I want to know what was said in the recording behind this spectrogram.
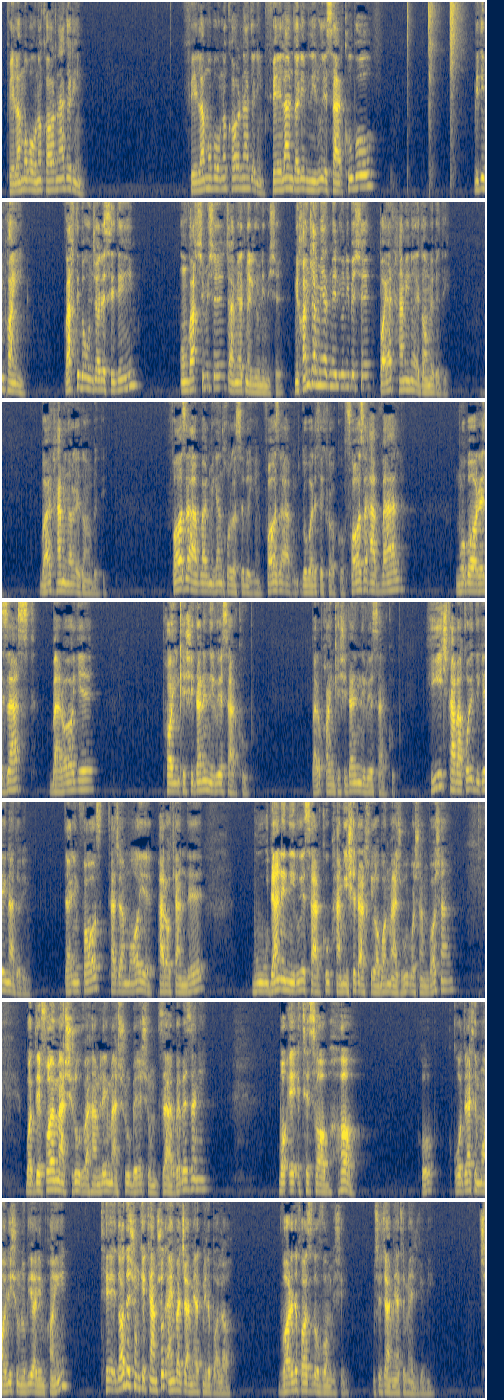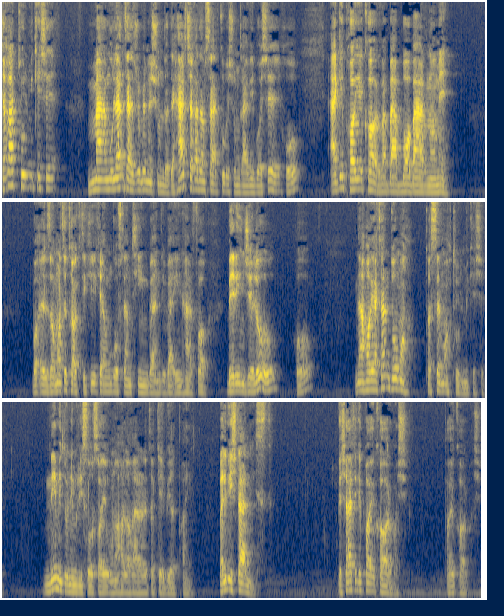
فعلا ما با اونا کار نداریم. فعلا ما با اونا کار نداریم. فعلا داریم نیروی سرکوب و میدیم پایین. وقتی به اونجا رسیدیم اون وقت چی میشه؟ جمعیت میلیونی میشه. می‌خوایم جمعیت میلیونی بشه؟ باید همینو ادامه بدی. باید همینا رو ادامه بدی. فاز اول میگن خلاصه بگیم. فاز دوباره تکرار کن. فاز اول مبارزه است برای پایین کشیدن نیروی سرکوب. برای پایین کشیدن نیروی سرکوب. هیچ توقع دیگه ای نداریم. در این فاز تجمع های پراکنده بودن نیروی سرکوب همیشه در خیابان مجبور باشن باشن. با دفاع مشروع و حمله مشروع بهشون ضربه بزنیم. با اعتصاب ها خب قدرت مالیشون رو بیاریم پایین. تعدادشون که کم شد این و جمعیت میره بالا. وارد فاز دوم میشیم. میشه جمعیت میلیونی. چقدر طول می‌کشه؟ معمولا تجربه نشون داده. هر چقدر هم سرکوبشون قوی باشه خب اگه پای کار و با برنامه با الزامات تاکتیکی که اون گفتم تیم بندی و این حرفا برین جلو خب نهایتا دو ماه تا سه ماه طول می‌کشه. نمی‌دونیم ریسورس های اونا حالا قراره تا کی بیاد پایین. ولی بیشتر نیست. به شرطی که پای کار باشی پای کار باشی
